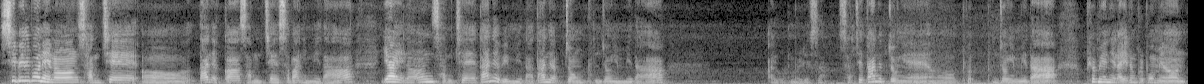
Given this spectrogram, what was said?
11번에는 삼체, 어, 단엽과 삼체 서반입니다. 이 아이는 삼체 단엽입니다. 단엽종 품종입니다. 아이고, 멀리서. 삼체 단엽종의, 어, 품- 품종입니다. 표면이나 이런 걸 보면,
